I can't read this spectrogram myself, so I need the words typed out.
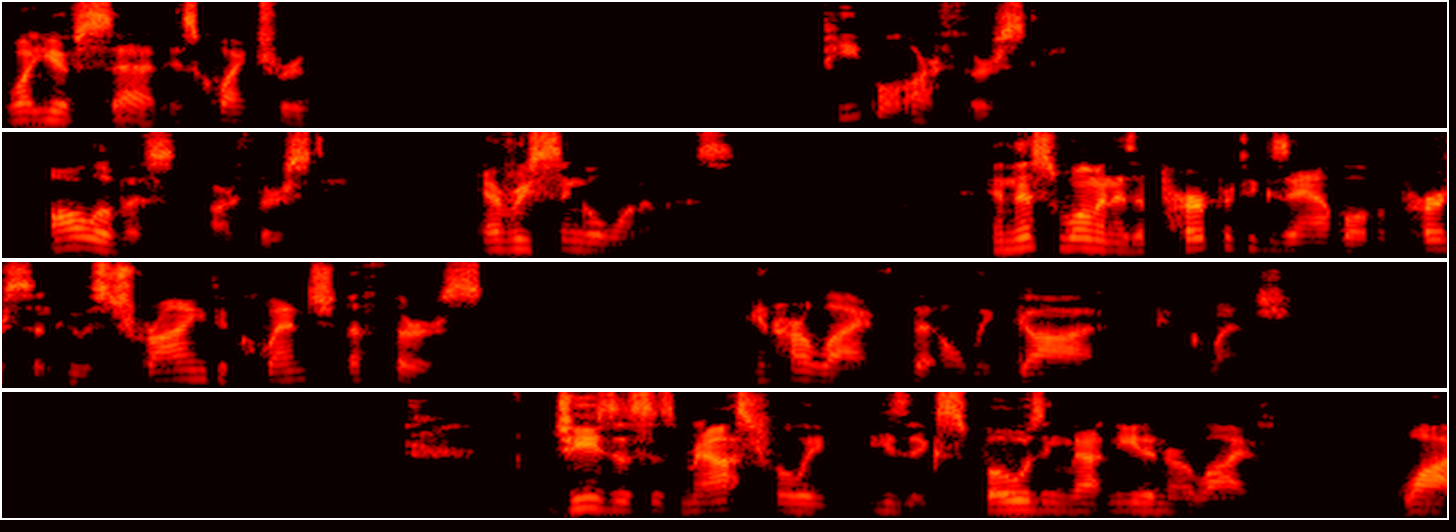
What you have said is quite true people are thirsty. All of us are thirsty. Every single one of us. And this woman is a perfect example of a person who is trying to quench a thirst in her life that only God can quench. Jesus is masterfully, he's exposing that need in her life. Why?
